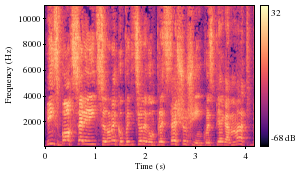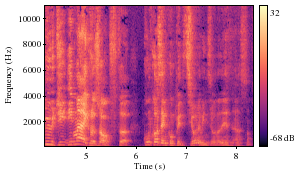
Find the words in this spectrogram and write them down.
Xbox Series X non è in competizione con PlayStation 5, spiega Matt Beauty di Microsoft. Con cosa è in competizione? Quindi secondo te... ah, no?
